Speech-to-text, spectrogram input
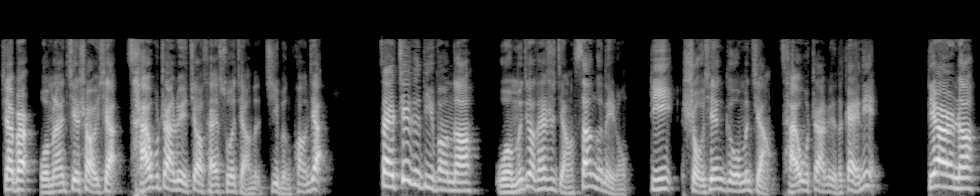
下边我们来介绍一下财务战略教材所讲的基本框架。在这个地方呢，我们教材是讲三个内容。第一，首先给我们讲财务战略的概念；第二呢，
